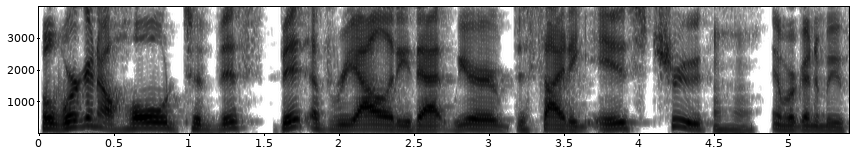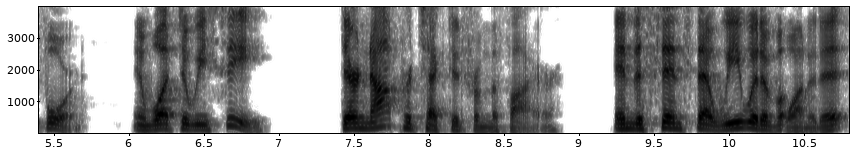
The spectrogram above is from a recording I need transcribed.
but we're going to hold to this bit of reality that we're deciding is truth Mhm. and we're going to move forward. And what do we see? They're not protected from the fire in the sense that we would have wanted it,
